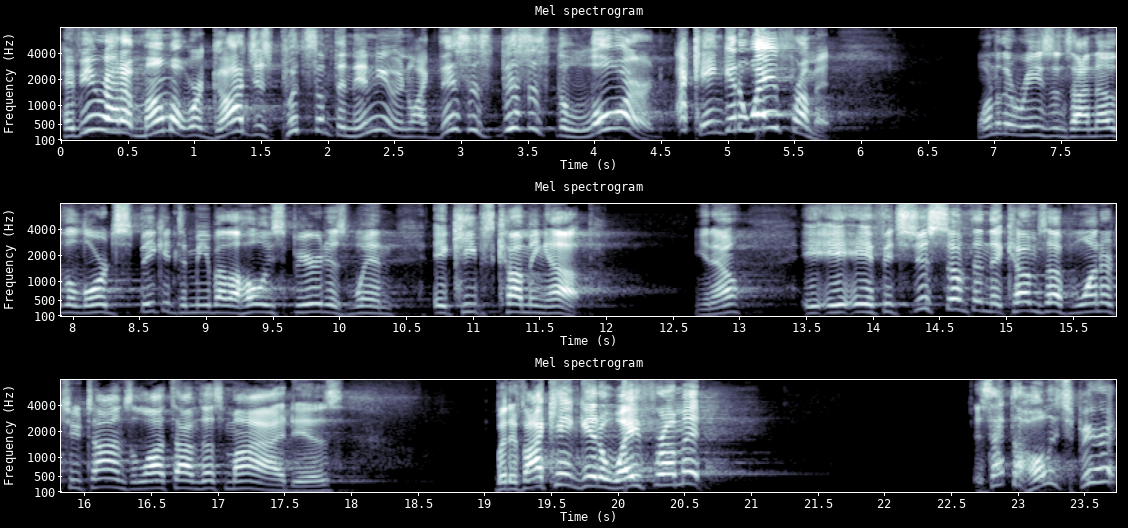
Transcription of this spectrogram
Have you ever had a moment where God just put something in you and like this is this is the Lord. I can't get away from it. One of the reasons I know the Lord's speaking to me by the Holy Spirit is when it keeps coming up. You know? If it's just something that comes up one or two times, a lot of times that's my ideas. But if I can't get away from it, is that the Holy Spirit?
